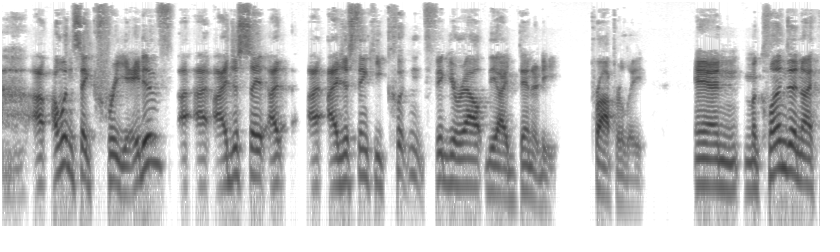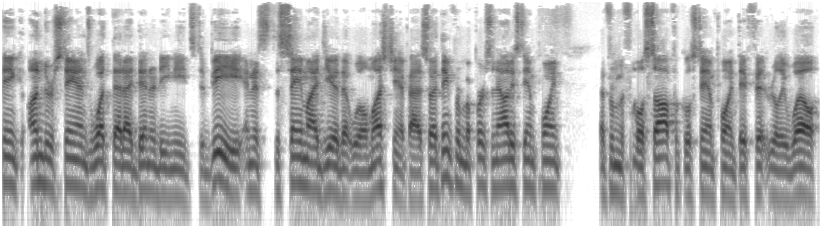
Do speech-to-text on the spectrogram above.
I, wouldn't say creative. I, I just say I, I just think he couldn't figure out the identity properly. And McClendon, I think, understands what that identity needs to be, and it's the same idea that Will Muschamp has. So I think, from a personality standpoint and from a philosophical standpoint, they fit really well.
